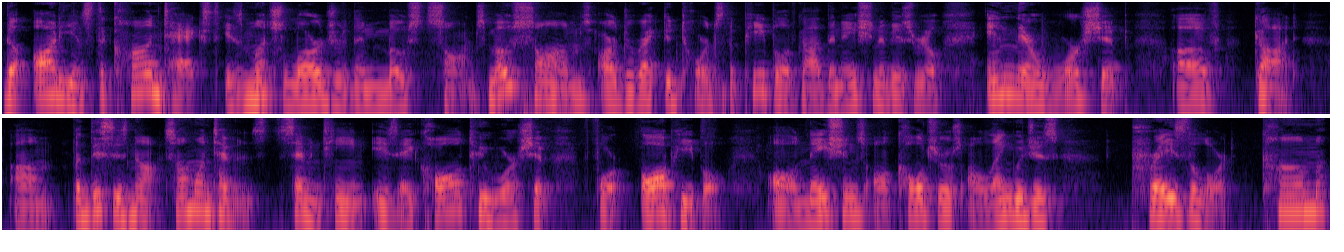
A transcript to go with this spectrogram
the audience, the context is much larger than most psalms. Most psalms are directed towards the people of God, the nation of Israel, in their worship of God. Um, but this is not. Psalm 117 is a call to worship for all people, all nations, all cultures, all languages. Praise the Lord. Come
